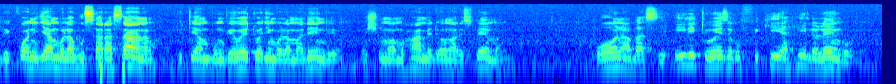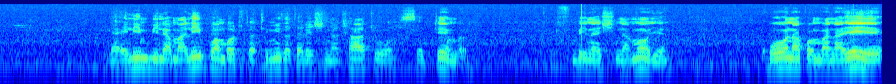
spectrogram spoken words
ilikuwa ni jambo la busara sana kupitia mbunge wetu wa jimbo la Malindi Mheshimiwa Mohamed Omar Suleiman kuona basi, ili tuweze kufikia hilo lengo la elimu bila malipo ambayo tutatimiza tarehe 23 Septemba 2021, kuona kwamba na yeye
